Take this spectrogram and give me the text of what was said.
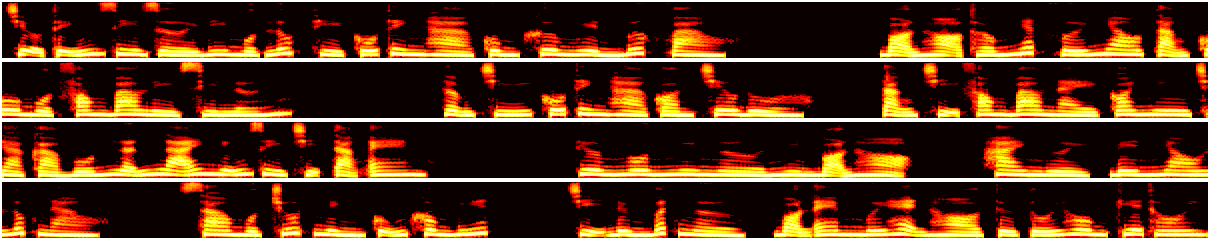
Triệu tĩnh di rời đi một lúc thì cố Tinh Hà cùng Khương Nguyền bước vào. Bọn họ thống nhất với nhau tặng cô một phong bao lì xì lớn. Thậm chí cố Tinh Hà còn trêu đùa. Tặng chị phong bao này coi như trả cả vốn lẫn lãi những gì chị tặng em. Thương ngôn nghi ngờ nhìn bọn họ. Hai người, bên nhau lúc nào. Sao một chút mình cũng không biết. Chị đừng bất ngờ, bọn em mới hẹn hò từ tối hôm kia thôi.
